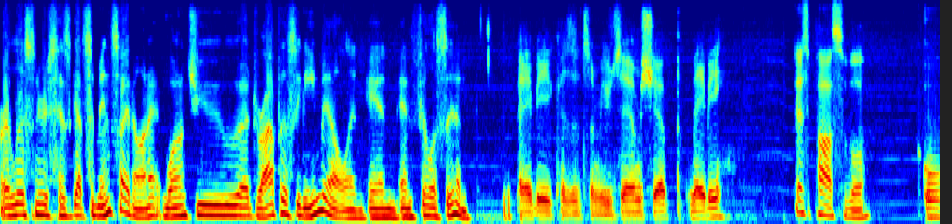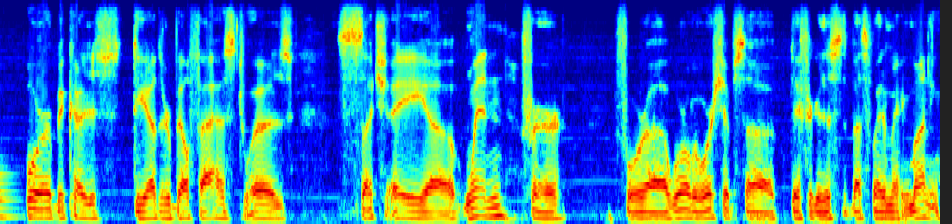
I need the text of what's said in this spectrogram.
our listeners, has got some insight on it, why don't you uh, drop us an email and and and fill us in? Maybe because it's a museum ship. Maybe. It's possible. or because the other Belfast was such a uh, win for for uh, World of Warships. Uh, they figured this is the best way to make money.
